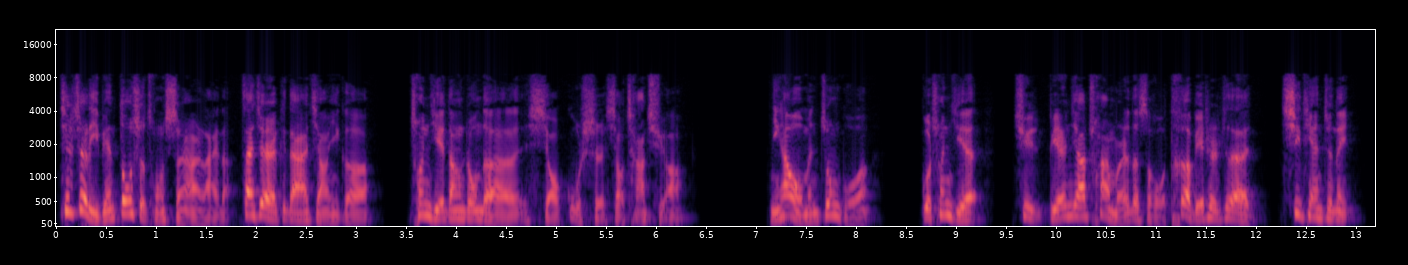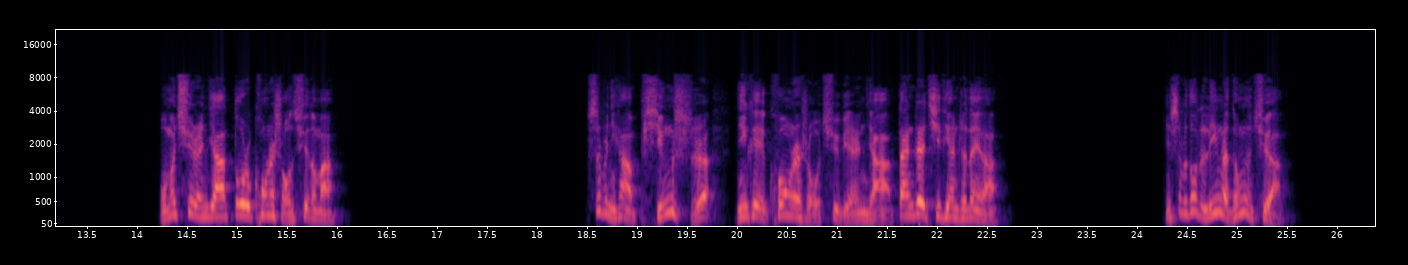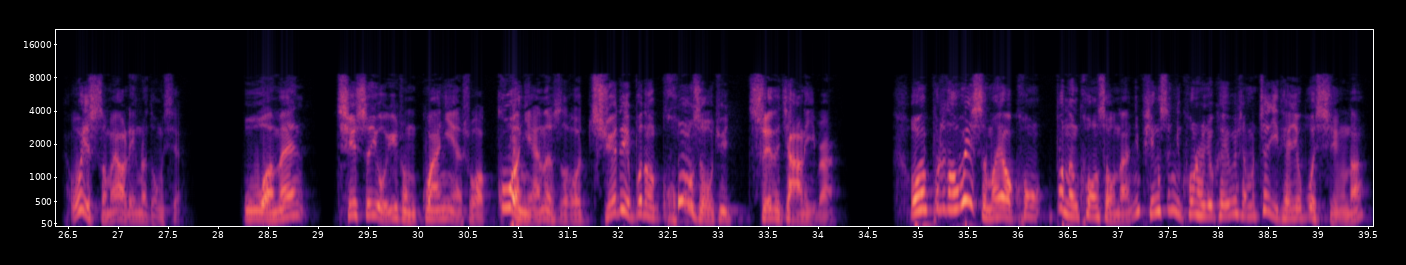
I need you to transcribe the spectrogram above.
其实这里边都是从神而来的。在这儿给大家讲一个。春节当中的小故事、小插曲啊，你看我们中国过春节去别人家串门的时候，特别是在七天之内，我们去人家都是空着手去的吗？是不是？你看平时你可以空着手去别人家，但这七天之内呢，你是不是都得拎着东西去啊？为什么要拎着东西？我们。其实有一种观念，说过年的时候绝对不能空手去谁的家里边我们不知道为什么要空，不能空手呢？你平时你空手就可以，为什么这几天就不行呢？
